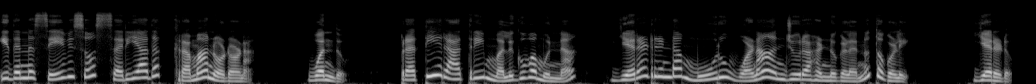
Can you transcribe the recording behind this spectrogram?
ಇದನ್ನ ಸೇವಿಸೋ ಸರಿಯಾದ ಕ್ರಮ ನೋಡೋಣ. ಒಂದು, ಪ್ರತಿ ರಾತ್ರಿ ಮಲಗುವ ಮುನ್ನ ಎರಡರಿಂದ ಮೂರು ಒಣ ಅಂಜೂರ ಹಣ್ಣುಗಳನ್ನು ತಗೊಳ್ಳಿ. ಎರಡು,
